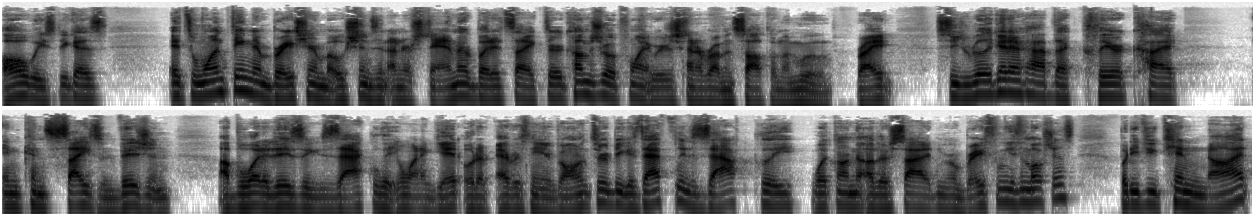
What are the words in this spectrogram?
always because it's one thing to embrace your emotions and understand them, but it's like there comes to a point where you're just kind of rubbing salt on the wound, right? So you really got to have that clear cut and concise vision of what it is exactly that you want to get out of everything you're going through, because that's exactly what's on the other side of you embracing these emotions. But if you cannot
